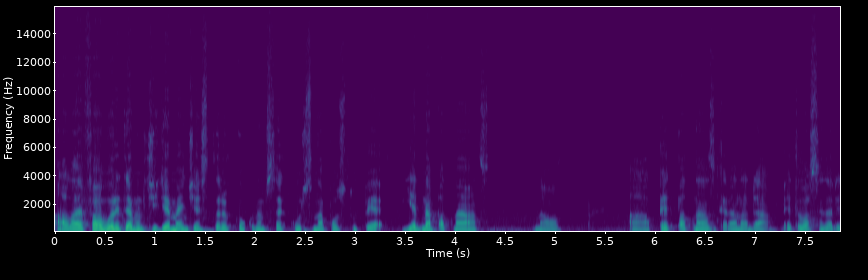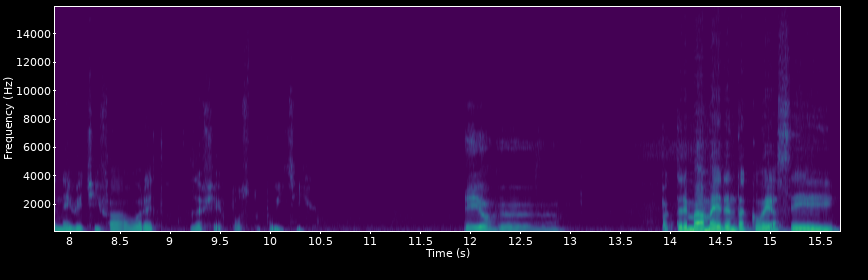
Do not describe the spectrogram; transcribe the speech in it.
Ale favoritem určitě Manchester, koukneme se, kurz na postup je 1.15, no a 5.15 Granada. Je to vlastně tady největší favorit ze všech postupujících. Jo, jo, jo. Pak tady máme jeden takový asi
